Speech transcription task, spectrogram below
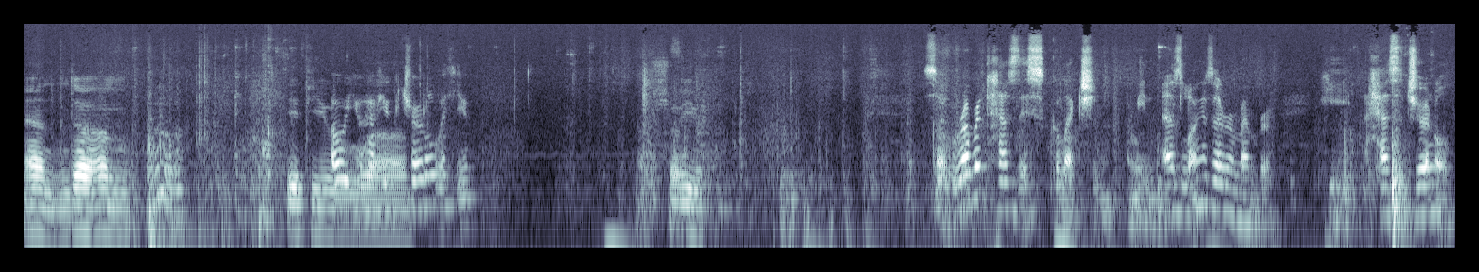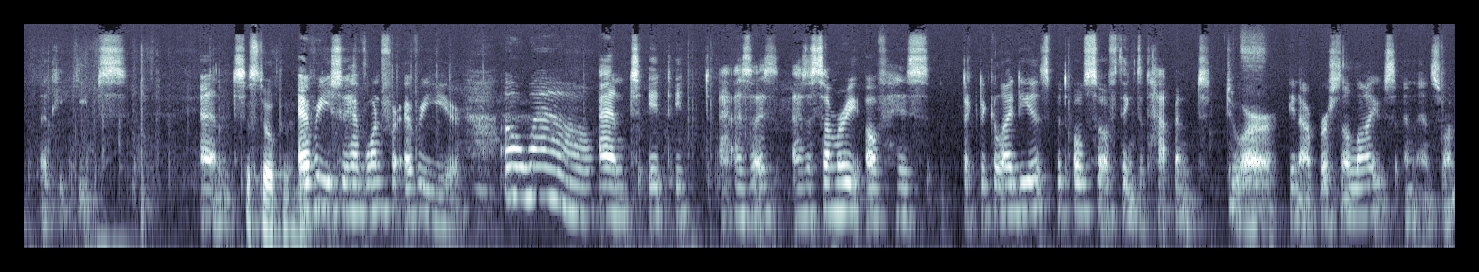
And um, if you. Oh, you have your uh, journal with you? Show you. So Robert has this collection. I mean, as long as I remember, he has a journal that he keeps, and just open it. Every so you have one for every year. Oh wow! And it it has as, as a summary of his technical ideas, but also of things that happened to our in our personal lives and, and so on.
